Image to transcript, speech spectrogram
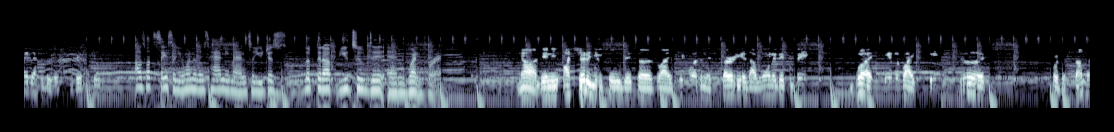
maybe I can do this. this, this. I was about to say, so you're one of those handyman, so you just looked it up, YouTubed it, and went for it. No, didn't. e- I should have YouTubed it because like it wasn't as sturdy as I wanted it to be, but it was like it's good for the summer.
